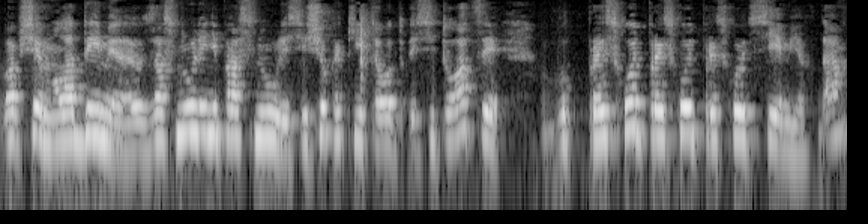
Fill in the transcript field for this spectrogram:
вообще молодыми заснули, не проснулись, еще какие-то вот ситуации вот происходят, происходят, происходят в семьях, да.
